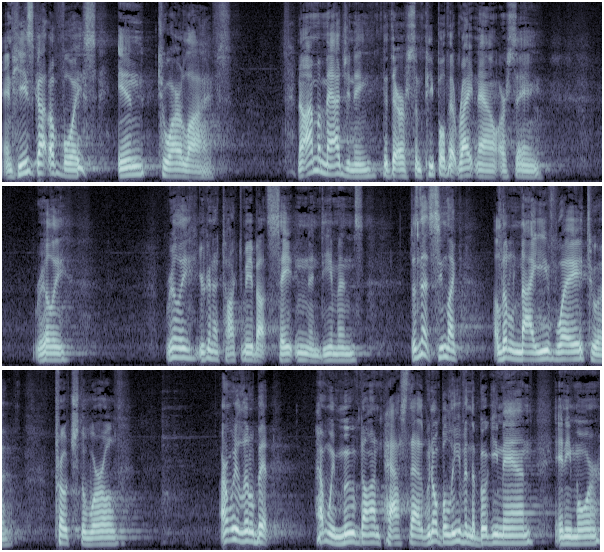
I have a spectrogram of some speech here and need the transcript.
And He's got a voice into our lives. Now, I'm imagining that there are some people that right now are saying, Really? Really? You're going to talk to me about Satan and demons? Doesn't that seem like a little naive way to approach the world? Aren't we a little bit, haven't we moved on past that? We don't believe in the boogeyman anymore.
